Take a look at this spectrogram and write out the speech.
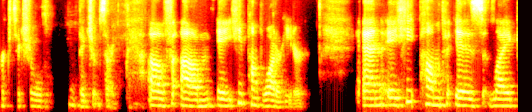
architectural picture, I'm sorry, of um, a heat pump water heater. And a heat pump is like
